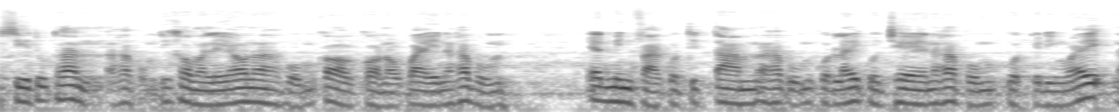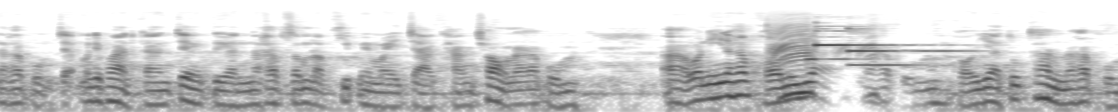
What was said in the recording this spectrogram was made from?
FC ทุกท่านนะครับผมที่เข้ามาแล้วนะครับผมก็ก่อนออกไปนะครับผมแอดมินฝากกดติดตามนะครับผมกดไลค์กดแชร์นะครับผมกดกระดิ่งไว้นะครับผมจะไม่ได้พลาดการแจ้งเตือนนะครับสำหรับคลิปใหม่ๆจากทางช่องนะครับผมอ่าวันนี้นะครับขออนุญาตนะครับผมขออนุญาตทุกท่านนะครับ ผม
